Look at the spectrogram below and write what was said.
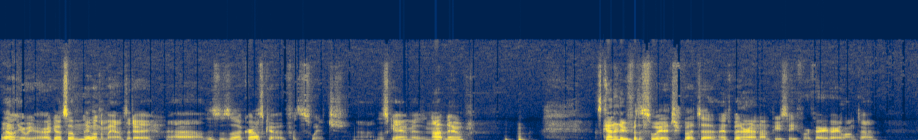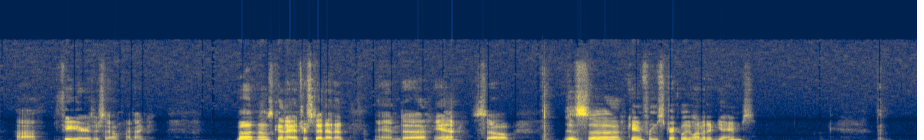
Well, here we are. I got something new in the mail today. Uh, this is uh, Crosscode for the Switch. Uh, this game is not new. it's kind of new for the Switch, but uh, it's been around on PC for a very, very long time. Uh, a few years or so, I think. But I was kind of interested in it. And uh, yeah, so this came from Strictly Limited Games.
